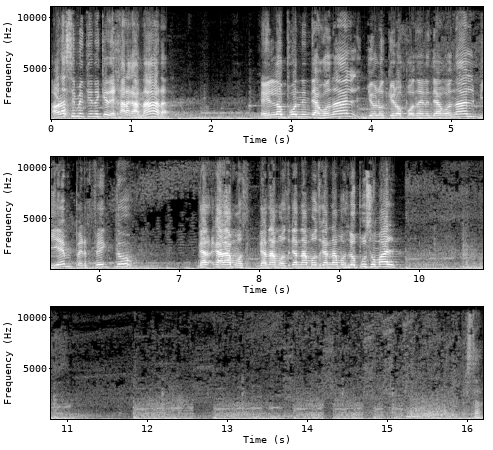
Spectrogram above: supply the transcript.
Ahora sí me tiene que dejar ganar Él lo pone en diagonal Yo lo quiero poner en diagonal. Bien, perfecto. Ganamos, ganamos, ganamos, ganamos. Lo puso mal. Está.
